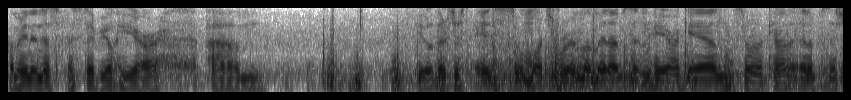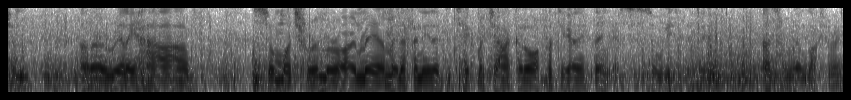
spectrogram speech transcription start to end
I mean, in this vestibule here, um, you know, there just is so much room. I mean, I'm sitting here again, sort of kind of in a position, and I really have so much room around me. I mean, if I needed to take my jacket off or do anything, it's just so easy to do. That's a real luxury.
